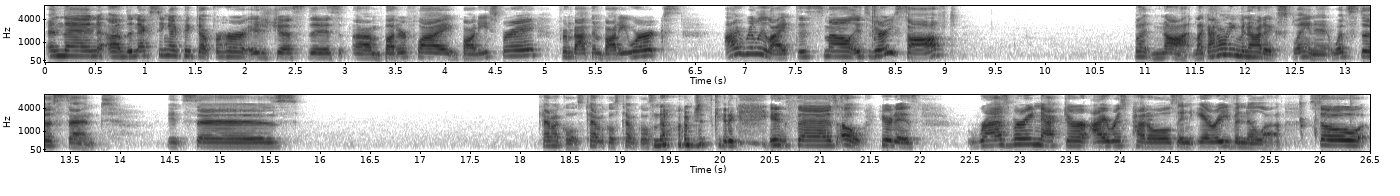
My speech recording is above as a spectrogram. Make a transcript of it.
And then um, the next thing I picked up for her is just this um, butterfly body spray from Bath & Body Works. I really like this smell. It's very soft, but not. Like, I don't even know how to explain it. What's the scent? It says chemicals, chemicals, chemicals. No, I'm just kidding. It says, oh, here it is. Raspberry nectar, iris petals, and airy vanilla. So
